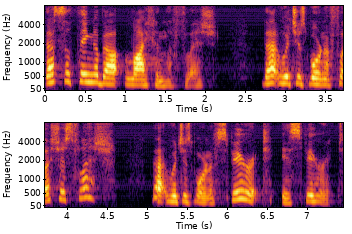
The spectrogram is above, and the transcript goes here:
That's the thing about life in the flesh. That which is born of flesh is flesh, that which is born of spirit is spirit.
